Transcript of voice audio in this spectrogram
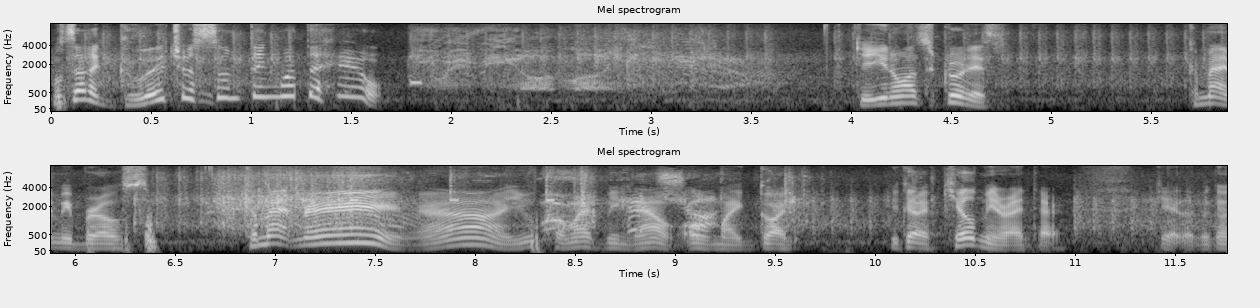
Was that a glitch or something? What the hell? Okay, you know what? Screw this. Come at me, bros. Come at me! Ah, you come at me now. Oh my god. You gotta kill me right there. Okay, let me go.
